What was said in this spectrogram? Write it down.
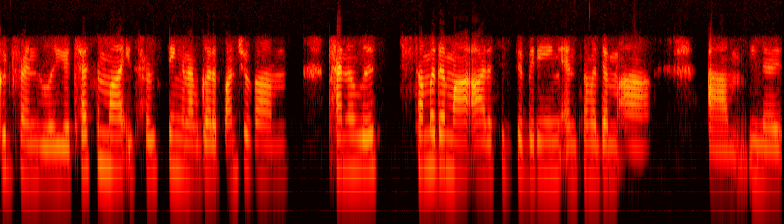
good friends, Lydia Tessima, is hosting, and I've got a bunch of um, panelists. Some of them are artists exhibiting, and some of them are, um, you know,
